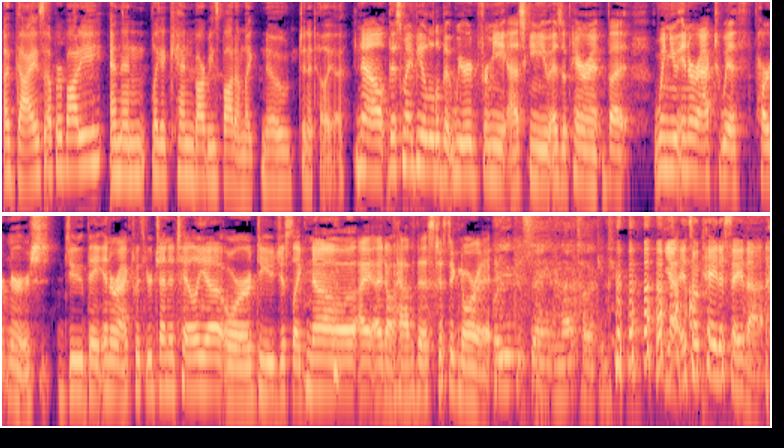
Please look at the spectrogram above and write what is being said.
a guy's upper body and then like a Ken Barbie's bottom, like no genitalia. now, this might be a little bit weird for me asking you as a parent, but when you interact with partners, do they interact with your genitalia or do you just like, no, I, I don't have this, just ignore it? Or you could say, I'm not talking to you. Yeah, it's okay to say that.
